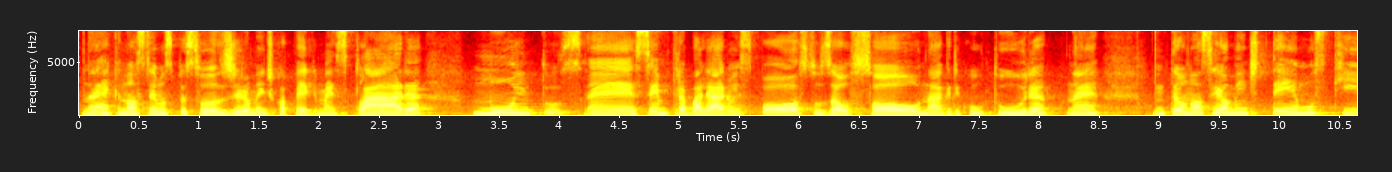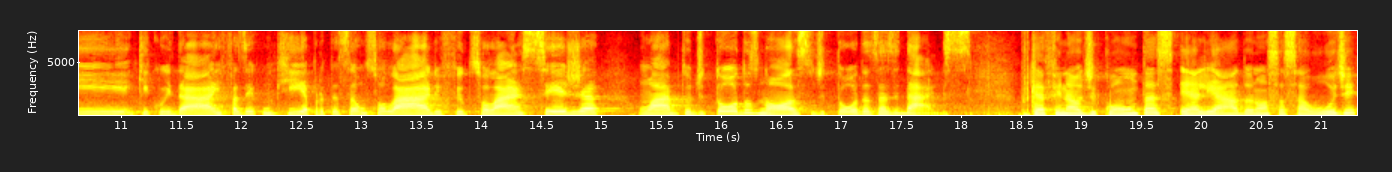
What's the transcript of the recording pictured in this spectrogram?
né? Que nós temos pessoas geralmente com a pele mais clara, muitos é, sempre trabalharam expostos ao sol na agricultura, né? Então, nós realmente temos que, que cuidar e fazer com que a proteção solar e o filtro solar seja um hábito de todos nós, de todas as idades. Porque, afinal de contas, é aliado à nossa saúde.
